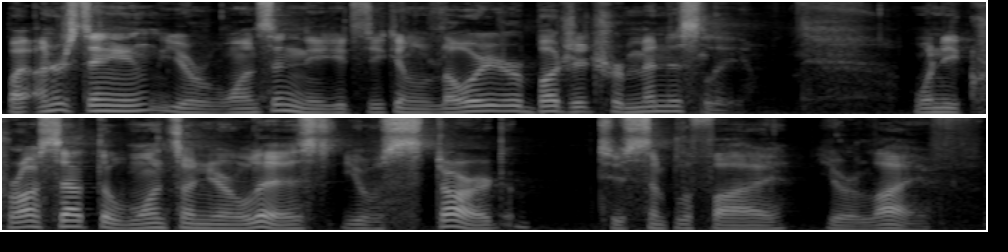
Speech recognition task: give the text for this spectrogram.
By understanding your wants and needs, you can lower your budget tremendously. When you cross out the wants on your list, you will start to simplify your life.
